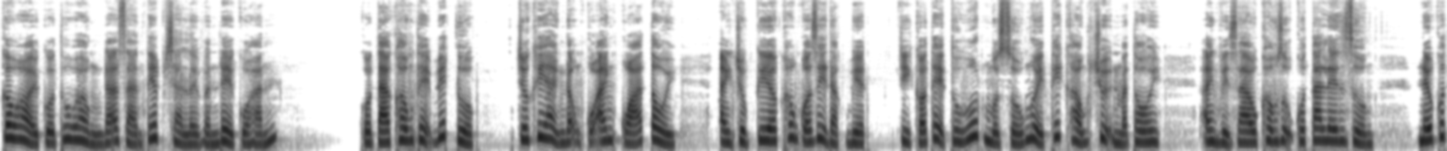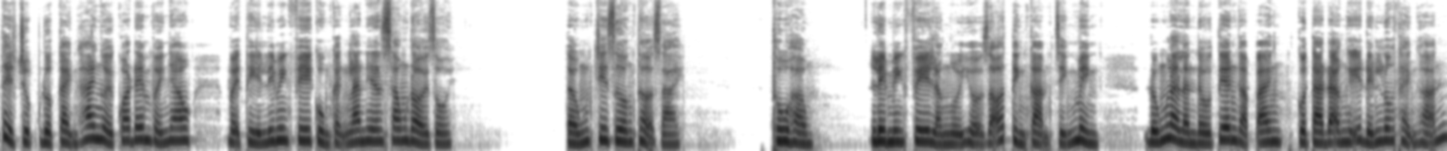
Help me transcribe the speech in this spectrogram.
Câu hỏi của Thu Hồng đã gián tiếp trả lời vấn đề của hắn. Cô ta không thể biết được, trừ khi hành động của anh quá tồi. Ảnh chụp kia không có gì đặc biệt, chỉ có thể thu hút một số người thích hóng chuyện mà thôi. Anh vì sao không dụ cô ta lên giường? Nếu có thể chụp được cảnh hai người qua đêm với nhau, vậy thì Lý Minh Phi cùng Cảnh Lan Hiên xong đời rồi. Tống Chi Dương thở dài. Thu Hồng, Lý Minh Phi là người hiểu rõ tình cảm chính mình. Đúng là lần đầu tiên gặp anh, cô ta đã nghĩ đến Lương Thành Hãn.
